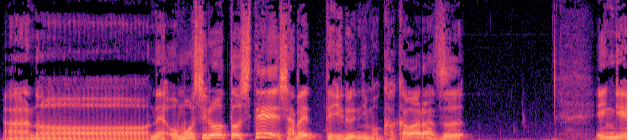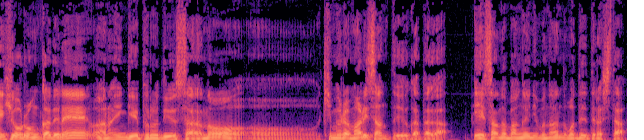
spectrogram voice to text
あのー、ね、面白として喋っているにもかかわらず、演芸評論家でね、あの演芸プロデューサーの木村真理さんという方が、A さんの番組にも何度も出てらした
